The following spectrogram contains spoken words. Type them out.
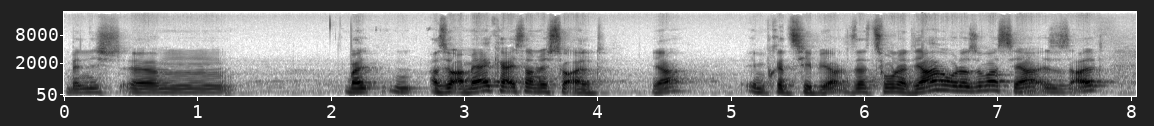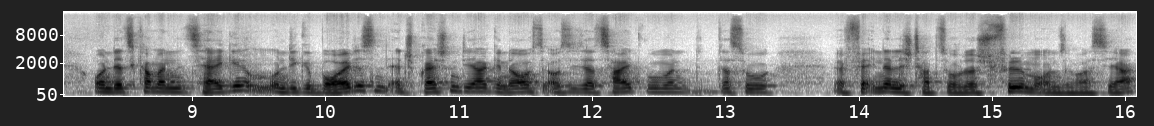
wenn ich, ähm, weil, also Amerika ist noch nicht so alt, ja, im Prinzip, ja, seit 200 Jahre oder sowas, ja, ist es alt. Und jetzt kann man jetzt hergehen und die Gebäude sind entsprechend ja genau aus, dieser Zeit, wo man das so äh, verinnerlicht hat, so durch Filme und sowas, ja.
